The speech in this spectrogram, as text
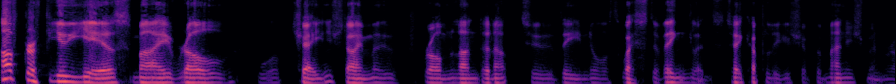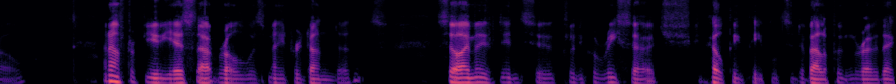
After a few years, my role changed. I moved from London up to the northwest of England to take up a leadership and management role. And after a few years, that role was made redundant. So I moved into clinical research, helping people to develop and grow their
